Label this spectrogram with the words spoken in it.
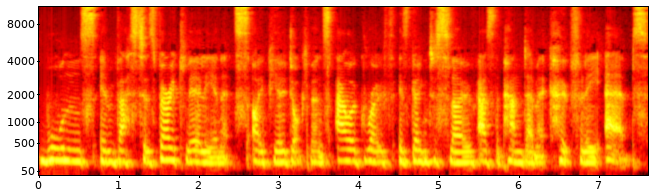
warns investors very clearly in its IPO documents our growth is going to slow as the pandemic hopefully ebbs.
